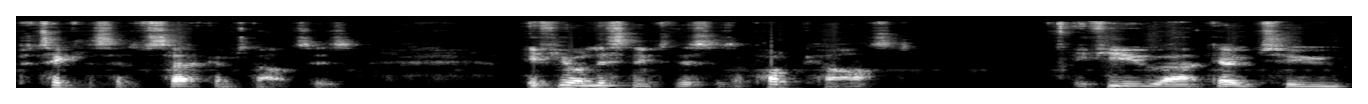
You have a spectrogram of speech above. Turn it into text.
particular set of circumstances. If you're listening to this as a podcast, if you uh, go to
